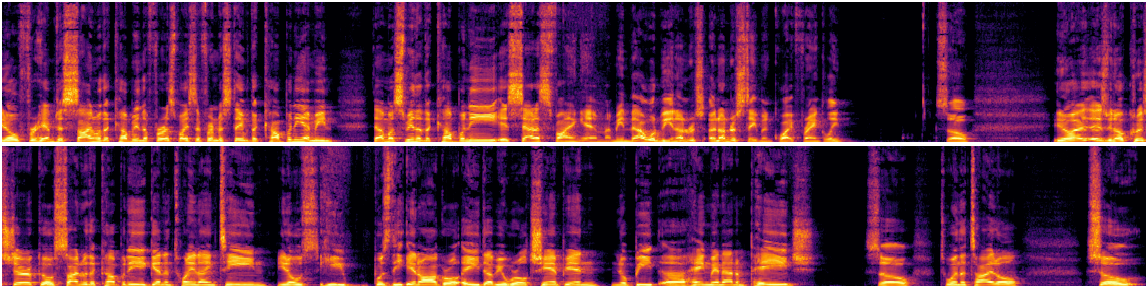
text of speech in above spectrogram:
you know, for him to sign with a company in the first place and for him to stay with the company, I mean, that must mean that the company is satisfying him. I mean, that would be an, under, an understatement, quite frankly. So, you know, as we know, Chris Jericho signed with the company again in 2019. You know, he was the inaugural AEW World Champion. You know, beat uh, Hangman Adam Page, so to win the title. So,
